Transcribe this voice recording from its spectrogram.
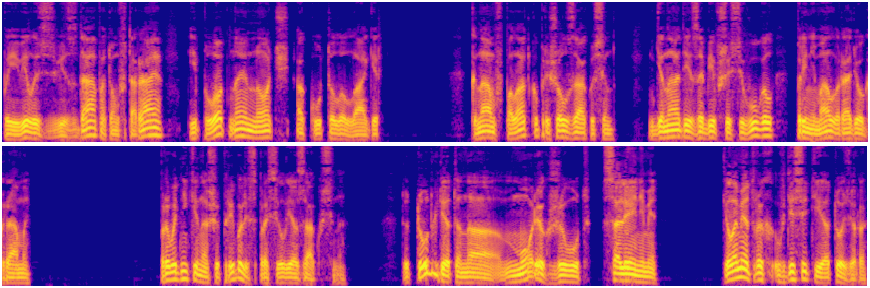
Появилась звезда, потом вторая, и плотная ночь окутала лагерь. К нам в палатку пришел Закусин. Геннадий, забившись в угол, принимал радиограммы. «Проводники наши прибыли?» — спросил я Закусина. «Тут где-то на морях живут, с оленями, километрах в десяти от озера.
